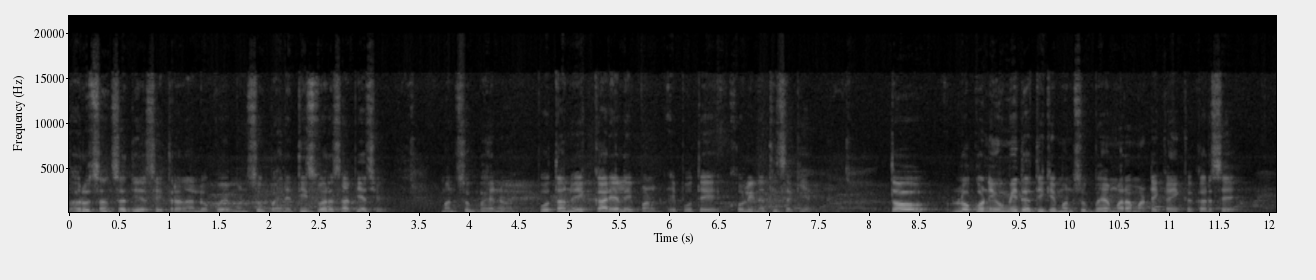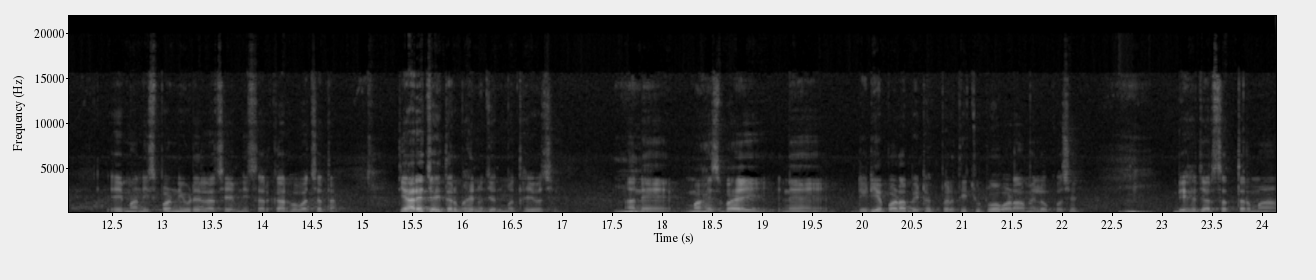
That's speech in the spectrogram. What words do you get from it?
ભરૂચ સંસદીય ક્ષેત્રના લોકોએ મનસુખભાઈને ત્રીસ વર્ષ આપ્યા છે, મનસુખભાઈનું પોતાનું એક કાર્યાલય પણ એ પોતે ખોલી નથી શક્યા. તો લોકોની ઉમ્મીદ હતી કે મનસુખભાઈ અમારા માટે કંઈક કરશે. એમાં નિષ્ફળ નીવડેલા છે, એમની સરકાર હોવા છતાં. ત્યારે ચૈતરભાઈનો જન્મ થયો છે. અને મહેશભાઈને ડેડિયાપાડા બેઠક પરથી ચૂંટવાવાળા અમે લોકો છે. બે હજાર સત્તરમાં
